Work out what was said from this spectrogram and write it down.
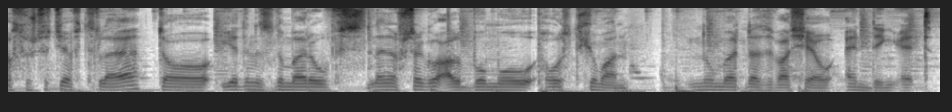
co słyszycie w tle, to jeden z numerów z najnowszego albumu Posthuman. Numer nazywa się Ending It.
